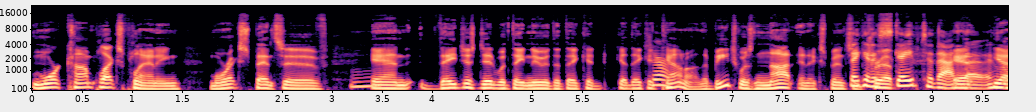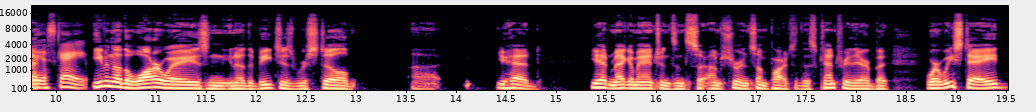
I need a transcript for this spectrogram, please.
more complex planning more expensive and they just did what they knew that they could they could Sure. count on the beach was not an expensive They could trip escape to that And- though, and yeah. really escape. even though the waterways and you know the beaches were still, uh, you had you had mega mansions, and so, I'm sure in some parts of this country there, but where we stayed,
